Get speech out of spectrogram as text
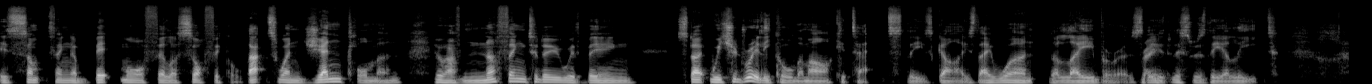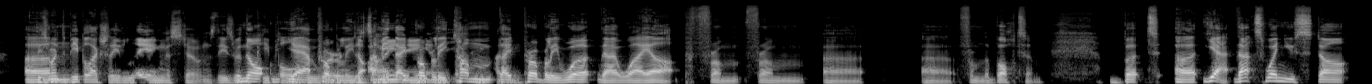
is something a bit more philosophical. That's when gentlemen who have nothing to do with being we should really call them architects these guys they weren't the laborers right. this was the elite these weren't the um, people actually laying the stones. These were not, the people. Yeah, probably not. I mean, they'd probably come. They'd probably work their way up from from uh, uh, from the bottom. But uh, yeah, that's when you start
